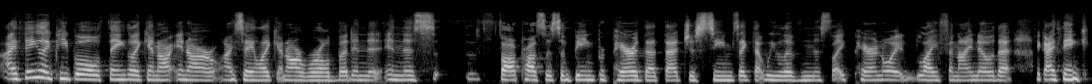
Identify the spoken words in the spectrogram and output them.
I think like people think like in our in our I say like in our world, but in the in this thought process of being prepared that that just seems like that we live in this like paranoid life. And i know that like i think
